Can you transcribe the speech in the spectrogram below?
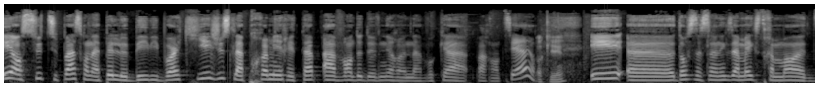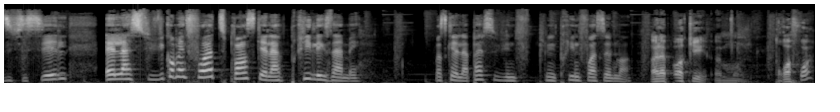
Et ensuite, tu passes ce qu'on appelle le baby bar, qui est juste la première étape avant de devenir un avocat à part entière. OK. Et euh, donc, ça, c'est un examen extrêmement euh, difficile. Elle a suivi. Combien de fois tu penses qu'elle a pris l'examen? Parce qu'elle n'a pas suivi une, une- pris une fois seulement. Elle a- OK. euh, Trois fois?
